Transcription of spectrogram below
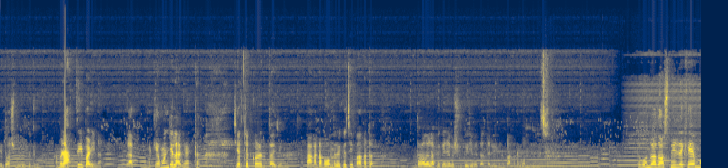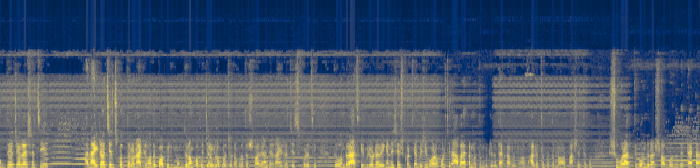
এই দশ মিনিট রেখে দেবো। আমি রাখতেই পারি না। রাখ মানে কেমন যে লাগে একটা চ্যাট করে তো তাই জন্য। পাখাটা বন্ধ রেখেছি, পাখাটা দলা দলা পেকে যাবে, শুকিয়ে যাবে তাড়াতাড়ি ওই জন্য পাখাটা বন্ধ রেখেছি। তো বন্ধুরা, দশ মিনিট রেখে মুখ ধুয়ে চলে এসেছি। আর নাইটটাও চেঞ্জ করতে হলো। নাইটের মধ্যে কফির মুখ ধুলাম কফির জলগুলো পরে ছোটো পরে তো সরে না সেই নাইটটা চেঞ্জ করেছি। তো বন্ধুরা, আজকের ভিডিওটা এখানেই শেষ করছি। আর বেশি বড় করছি না, আবার একটা নতুন ভিডিওতে দেখা হবে। তোমরা ভালো থেকো, তোমরা আমার পাশে থেকো। শুভরাত্রি বন্ধুরা, সব বন্ধুদের টাটা।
